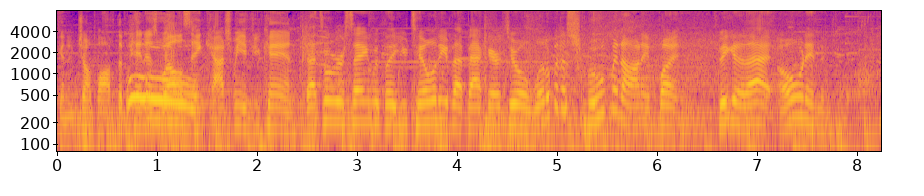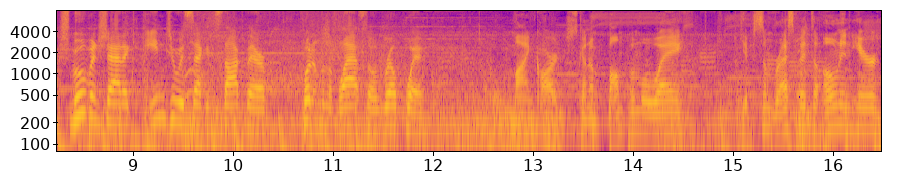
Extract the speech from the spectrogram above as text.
Going to jump off the pin as well, saying, catch me if you can. That's what we were saying with the utility of that back air, too. A little bit of movement on it, but speaking of that, Owen Schmoovin Shadic into his second stock there. Put him in the blast zone real quick. Minecart just going to bump him away. Give some respite to Onin here.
